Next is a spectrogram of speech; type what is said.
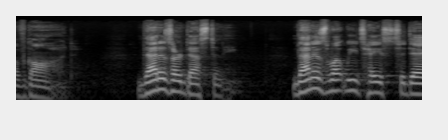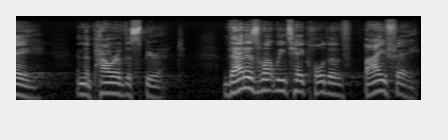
of God. That is our destiny. That is what we taste today in the power of the Spirit. That is what we take hold of by faith.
